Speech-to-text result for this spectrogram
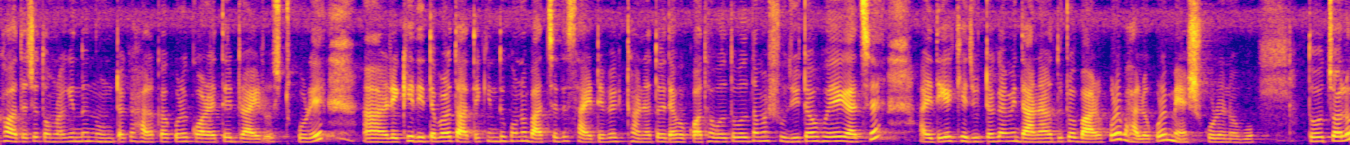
খাওয়াতে চাও, তোমরা কিন্তু নুনটাকে হালকা করে কড়াইতে ড্রাই রোস্ট করে রেখে দিতে পারো। তাতে কিন্তু কোনো বাচ্চাদের সাইড এফেক্ট হয় না। তো দেখো, কথা বলতে বলতে আমার সুজিটাও হয়ে গেছে। আর এদিকে খেজুরটাকে আমি দানা দুটো বার করে ভালো করে ম্যাশ করে নেব। তো চলো,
